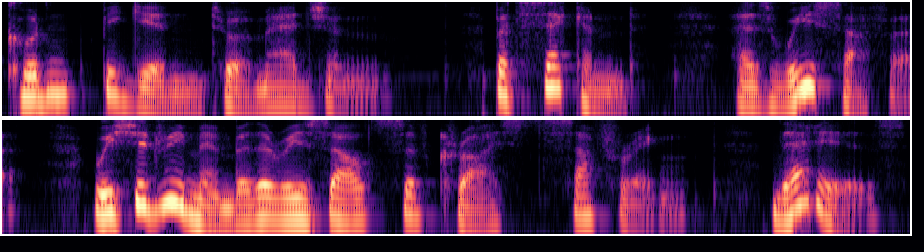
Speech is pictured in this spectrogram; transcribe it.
couldn't begin to imagine. But second, as we suffer, we should remember the results of Christ's suffering. That is,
